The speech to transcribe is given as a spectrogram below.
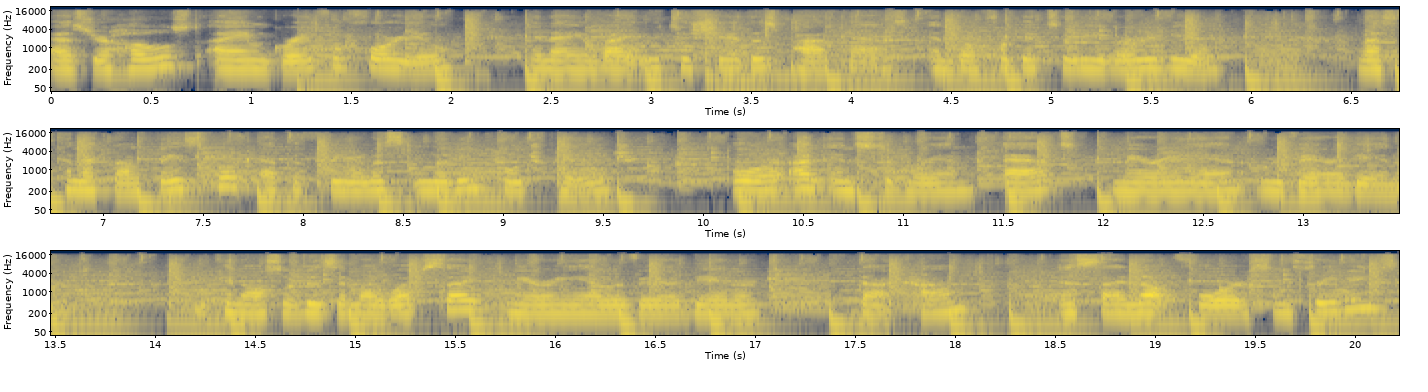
As your host, I am grateful for you and I invite you to share this podcast and don't forget to leave a review. Let's connect on Facebook at the Fearless Living Coach page or on Instagram at Maryann Rivera Dannert. You can also visit my website, maryannrivera.com, and sign up for some freebies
